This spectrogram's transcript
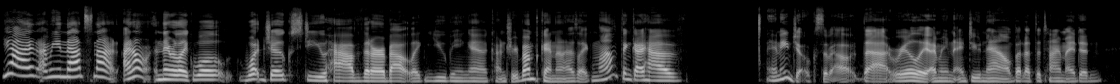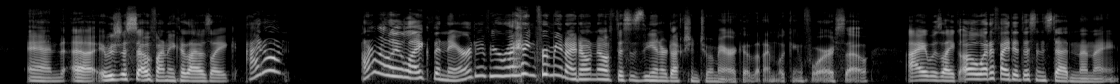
Yeah, I, I mean that's not. I don't. And they were like, "Well, what jokes do you have that are about like you being a country bumpkin?" And I was like, well, "I don't think I have any jokes about that, really. I mean, I do now, but at the time I didn't." And uh, it was just so funny because I was like, "I don't, I don't really like the narrative you're writing for me, and I don't know if this is the introduction to America that I'm looking for." So I was like, "Oh, what if I did this instead?" And then I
